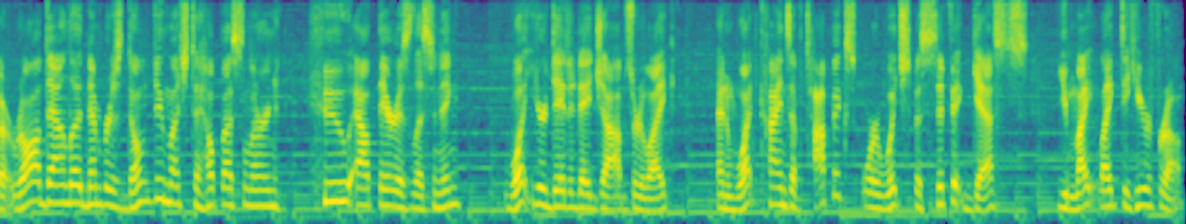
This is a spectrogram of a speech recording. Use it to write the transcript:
but raw download numbers don't do much to help us learn who out there is listening, what your day to day jobs are like, and what kinds of topics or which specific guests you might like to hear from.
